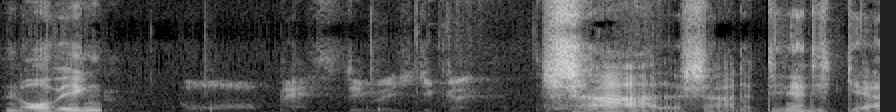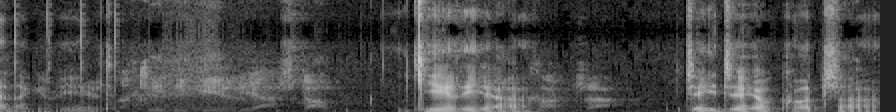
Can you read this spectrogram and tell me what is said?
Norwegen. Schade, schade. Den hätte ich gerne gewählt. Nigeria. JJ Okocha.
